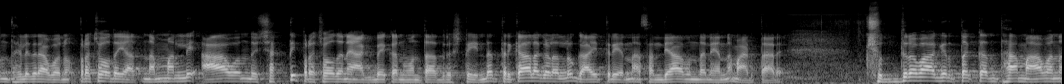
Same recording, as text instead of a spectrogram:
ಅಂತ ಹೇಳಿದರೆ ಅವನು ಪ್ರಚೋದಯಾತ್. ನಮ್ಮಲ್ಲಿ ಆ ಒಂದು ಶಕ್ತಿ ಪ್ರಚೋದನೆ ಆಗಬೇಕನ್ನುವಂಥ ದೃಷ್ಟಿಯಿಂದ ತ್ರಿಕಾಲಗಳಲ್ಲೂ ಗಾಯತ್ರಿಯನ್ನು, ಸಂಧ್ಯಾವಂದನೆಯನ್ನು ಮಾಡ್ತಾರೆ. ಕ್ಷುದ್ರವಾಗಿರ್ತಕ್ಕಂಥ ಮಾವನ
